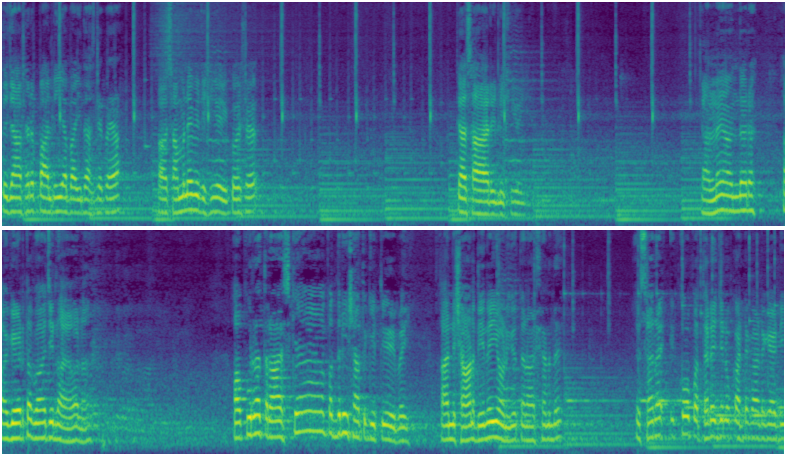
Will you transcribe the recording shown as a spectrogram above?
ਤੇ ਜਾਂ ਫਿਰ ਪਾਲੀ ਆ ਬਾਈ ਦੱਸਦੇ ਪਿਆ। ਆ ਸਾਹਮਣੇ ਵੀ ਲਿਖੀ ਹੋਈ ਕੁਛ। ਤੇ ਸਾਰੀ ਲਿਖੀ ਹੋਈ। ਚੱਲਨੇ ਆ ਅੰਦਰ। ਆ ਗੇਟ ਤਾਂ ਬਾਅਦ ਚ ਲਾਇਆ ਹੋਣਾ। ਆ ਪੂਰਾ ਤਰਾਸ਼ ਕੇ ਪੱਧਰੀ ਛੱਤ ਕੀਤੀ ਹੋਈ ਬਾਈ। ਆ ਨਿਸ਼ਾਨ ਦਿੰਦੇ ਹੀ ਹੋਣਗੇ ਤਰਾਸ਼ਣ ਦੇ। ਇਹ ਸਾਰਾ ਇੱਕੋ ਪੱਥਰ ਹੈ ਜਿਹਨੂੰ ਕੱਟ ਕੱਟ ਕੇ ਐਡੀ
